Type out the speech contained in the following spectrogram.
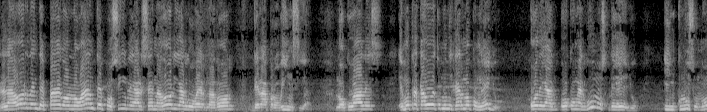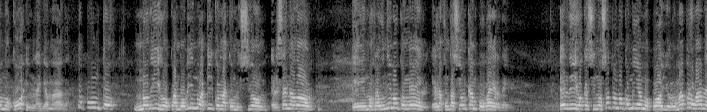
La orden de pago lo antes posible al senador y al gobernador de la provincia, los cuales hemos tratado de comunicarnos con ellos o, de, o con algunos de ellos, incluso no nos cogen la llamada. Este punto nos dijo cuando vino aquí con la comisión el senador que nos reunimos con él en la Fundación Campo Verde, él dijo que si nosotros no comíamos pollo, lo más probable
